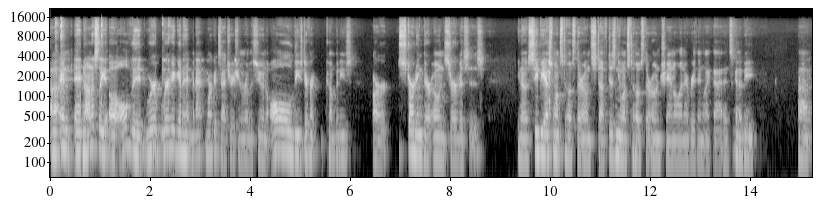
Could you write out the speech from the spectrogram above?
Uh, and and honestly, uh, all the we're we're going to hit market saturation really soon. All these different companies are starting their own services. You know, CBS wants to host their own stuff. Disney wants to host their own channel and everything like that. It's going to be uh,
